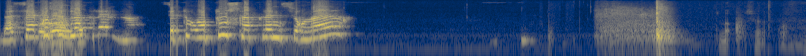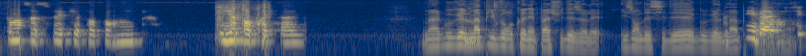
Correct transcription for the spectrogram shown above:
Bah, c'est à côté de la plaine. Hein. C'est tout... On touche la plaine sur mer. Bon, je... Comment ça se fait qu'il n'y a pas Pornic Il n'y a pas Préfaille ben, Google Maps, il vous reconnaît pas, je suis désolé. Ils ont décidé, Google Maps. Ben, que...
